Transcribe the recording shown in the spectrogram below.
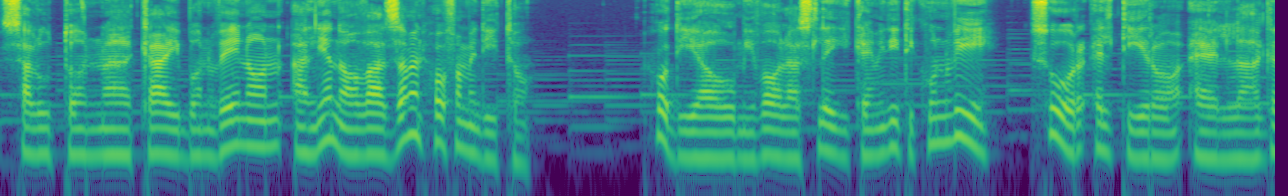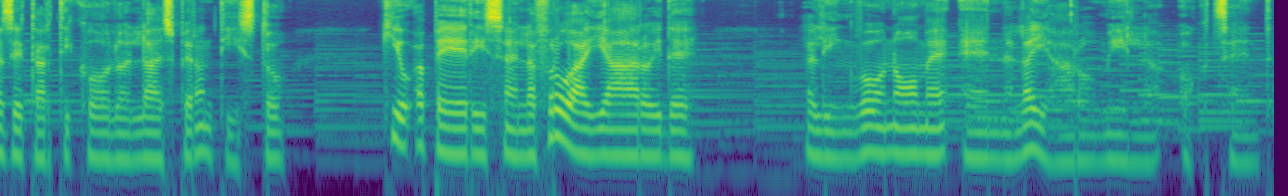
Saluton eh, kai bonvenon al nia nova Zamenhof medito. Hodiaŭ mi volas legi kai mediti kun vi sur el tiro el gazeta articolo la esperantisto kiu aperis en la frua iaroide de la lingvo nome en la iaro 1800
